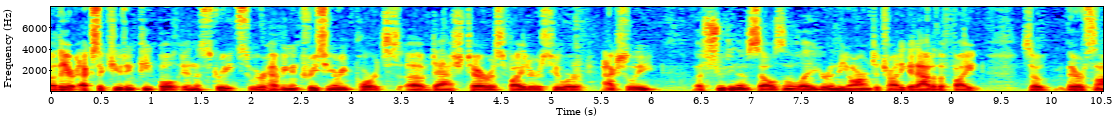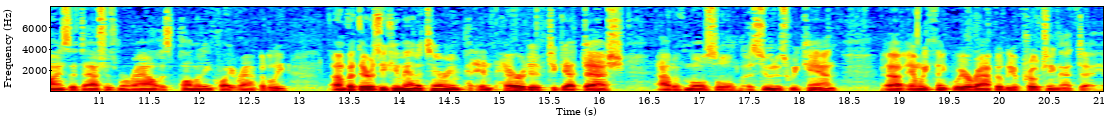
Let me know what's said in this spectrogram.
Uh, they are executing people in the streets. We are having increasing reports of Daesh terrorist fighters who are actually uh, shooting themselves in the leg or in the arm to try to get out of the fight. So there are signs that Daesh's morale is plummeting quite rapidly. Um, But there is a humanitarian imperative to get Daesh out of Mosul as soon as we can, uh, and we think we are rapidly approaching that day.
